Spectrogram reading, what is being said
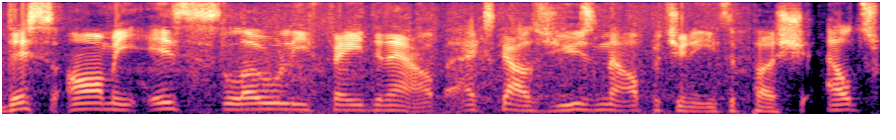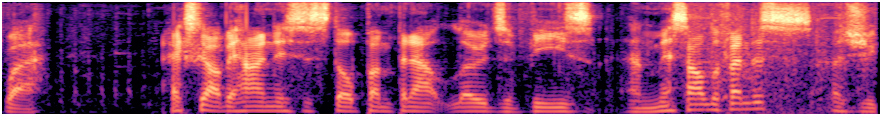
This army is slowly fading out, but Excal's using that opportunity to push elsewhere. Excal behind this is still pumping out loads of Vs and missile defenders, as you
